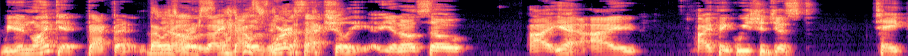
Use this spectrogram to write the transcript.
we didn't like it back then that was know? worse. Like, that was worse actually you know? So i yeah i i think we should just take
